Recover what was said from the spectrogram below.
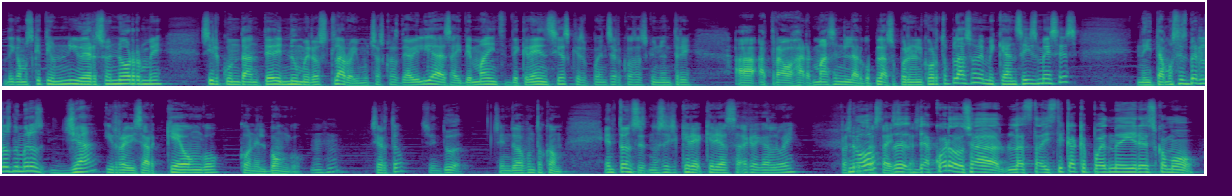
digamos que tiene un universo enorme circundante de números? Claro, hay muchas cosas de habilidades, hay de mind, de creencias, que eso pueden ser cosas que uno entre a, a trabajar más en el largo plazo. Pero en el corto plazo, me quedan seis meses, necesitamos es ver los números ya y revisar qué hongo con el bongo. ¿cierto? Sin duda. Sin duda.com. Entonces, no sé si quería- querías agregar algo ahí. No, de acuerdo. O sea, la estadística que puedes medir es como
